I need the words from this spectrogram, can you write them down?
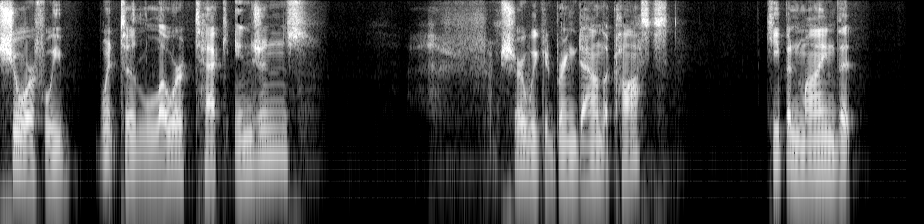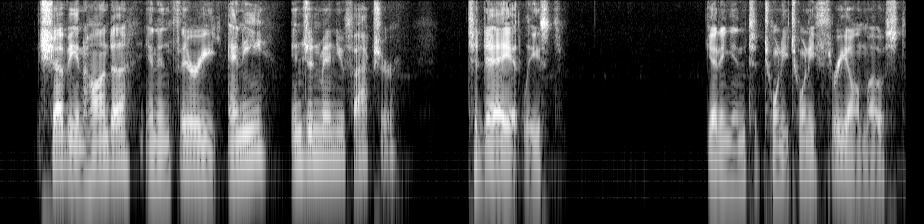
sure, if we went to lower tech engines, I'm sure we could bring down the costs. Keep in mind that Chevy and Honda, and in theory, any engine manufacturer, today at least, getting into 2023 almost,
